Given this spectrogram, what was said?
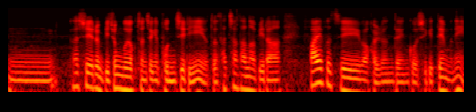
음, 사실은 미중 무역 전쟁의 본질이 어떤 4차 산업이랑 5G와 관련된 것이기 때문에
